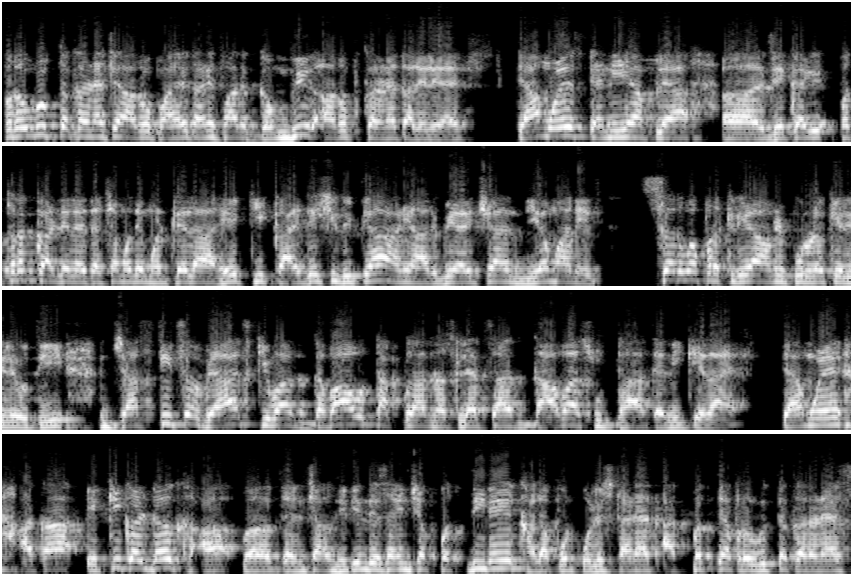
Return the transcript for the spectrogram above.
प्रवृत्त करण्याचे आरोप आहेत आणि फार गंभीर आरोप करण्यात आलेले आहेत. त्यामुळेच त्यांनी आपल्या जे काही पत्रक काढलेलं आहे त्याच्यामध्ये म्हटलेलं आहे की कायदेशीररित्या आणि आरबीआयच्या नियमाने सर्व प्रक्रिया आम्ही पूर्ण केलेली होती. जास्तीचं व्याज किंवा दबाव टाकला नसल्याचा दावा सुद्धा त्यांनी केला आहे. त्यामुळे आता एकीकडं त्यांच्या नितीन देसाईंच्या पत्नीने खालापूर पोलीस ठाण्यात आत्महत्या प्रवृत्त करण्यास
